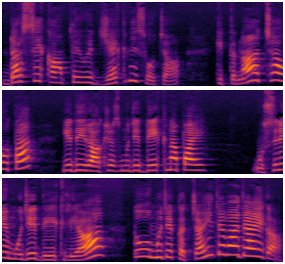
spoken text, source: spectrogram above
डर से कांपते हुए जैक ने सोचा, कितना अच्छा होता यदि राक्षस मुझे देख ना पाए। उसने मुझे देख लिया तो मुझे कच्चा ही चबा जाएगा।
